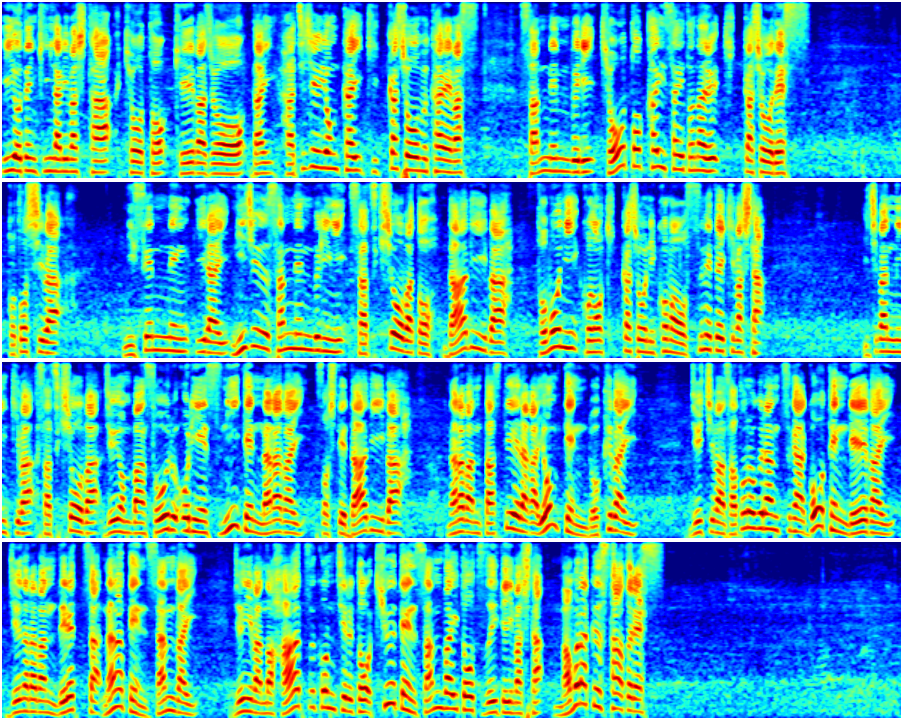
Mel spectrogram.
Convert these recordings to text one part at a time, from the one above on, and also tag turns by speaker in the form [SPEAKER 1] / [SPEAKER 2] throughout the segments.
[SPEAKER 1] いいお天気になりました。京都競馬場第84回菊花賞を迎えます。3年ぶり京都開催となる菊花賞です。今年は2000年以来23年ぶりに皐月賞馬とダービー馬ともにこの菊花賞に駒を進めてきました。1番人気は皐月賞馬14番ソウルオリエンス2.7倍そしてダービー馬7番タステーラが4.6倍。11番サトノグランツが5.0倍。17番デレッツァ7.3倍。12番のハーツコンチェルト9.3倍と続いていました。まもなくスタートです。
